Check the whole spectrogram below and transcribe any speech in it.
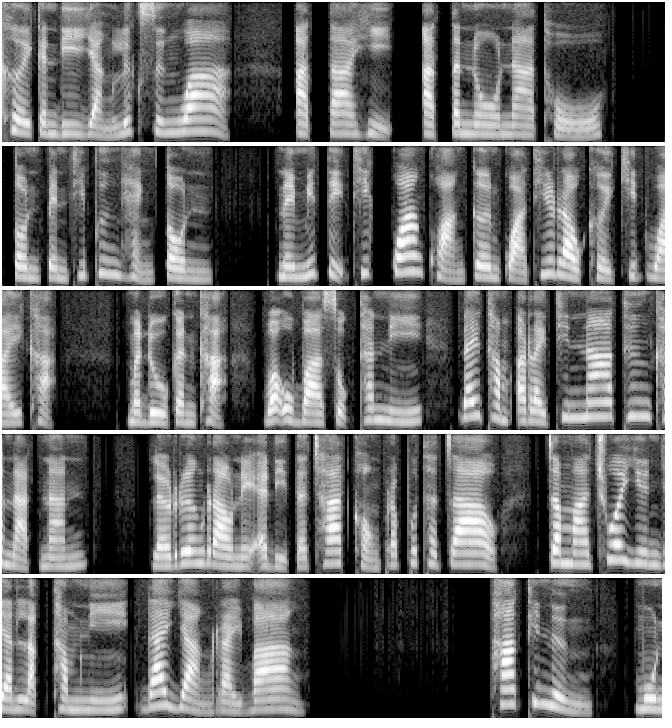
เคยกันดีอย่างลึกซึ้งว่า อัตตาหิ อัตโนนาโถ ตนเป็นที่พึ่งแห่งตน ในมิติที่กว้างขวางเกินกว่าที่เราเคยคิดไว้ค่ะ มาดูกันค่ะ ว่าอุบาสกท่านนี้ได้ทำอะไรที่น่าทึ่งขนาดนั้น และเรื่องราวในอดีตชาติของพระพุทธเจ้า จะมาช่วยยืนยันหลักธรรมนี้ได้อย่างไรบ้าง ภาคที่หนึ่งมูล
